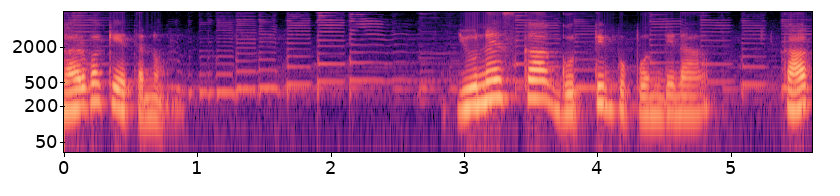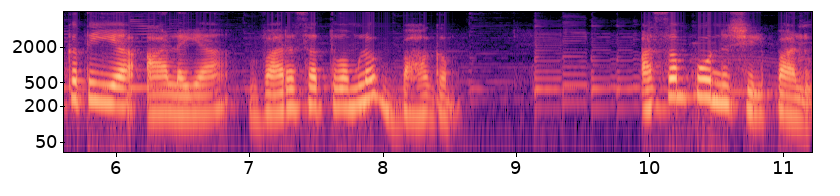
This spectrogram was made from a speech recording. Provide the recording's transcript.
గర్వకేతనం. యునెస్కా గుర్తింపు పొందిన కాకతీయ ఆలయ వారసత్వంలో భాగం. అసంపూర్ణ శిల్పాలు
